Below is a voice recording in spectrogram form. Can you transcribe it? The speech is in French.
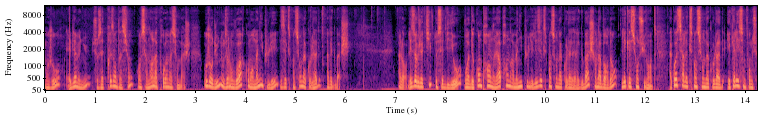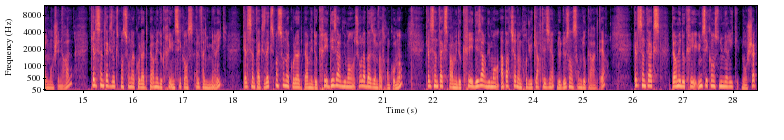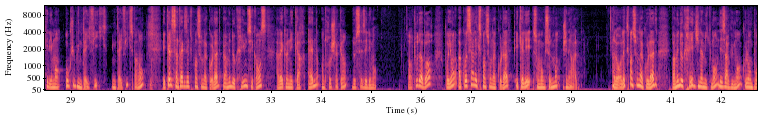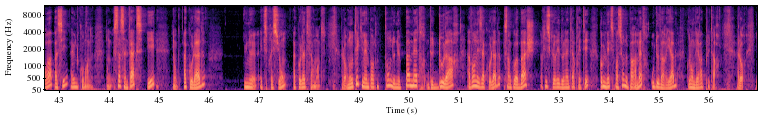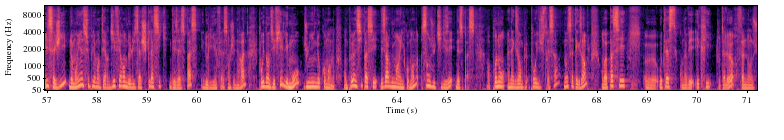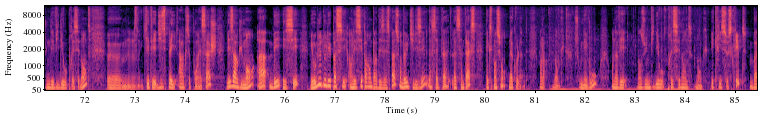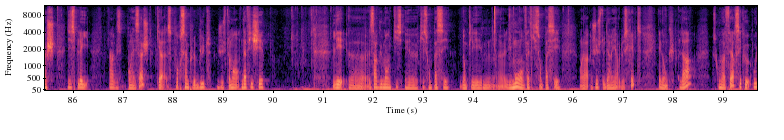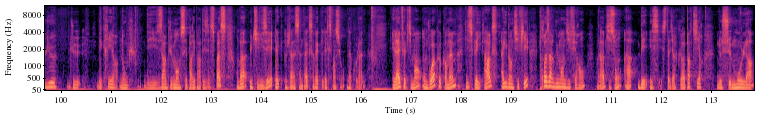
Bonjour et bienvenue sur cette présentation concernant la programmation Bash. Aujourd'hui, nous allons voir comment manipuler les expansions d'accolade avec Bash. Alors, les objectifs de cette vidéo vont être de comprendre et apprendre à manipuler les expansions d'accolade avec Bash en abordant les questions suivantes. À quoi sert l'expansion d'accolade et quel est son fonctionnement général? Quelle syntaxe d'expansion d'accolade permet de créer une séquence alphanumérique? Quelle syntaxe d'expansion d'accolade permet de créer des arguments sur la base d'un patron commun? Quelle syntaxe permet de créer des arguments à partir d'un produit cartésien de deux ensembles de caractères? Quelle syntaxe permet de créer une séquence numérique dont chaque élément occupe une taille fixe, une taille Et quelle syntaxe d'expansion d'accolade permet de créer une séquence avec un écart n entre chacun de ces éléments? Alors tout d'abord, voyons à quoi sert l'expansion d'accolade et quel est son fonctionnement général. Alors l'expansion d'accolade permet de créer dynamiquement des arguments que l'on pourra passer à une commande. Donc sa syntaxe est donc accolade une expression accolade fermante. Alors notez qu'il est important de ne pas mettre de dollars avant les accolades, sans quoi Bash risquerait de l'interpréter comme une expansion de paramètres ou de variables que l'on verra plus tard. Alors il s'agit d'un moyen supplémentaire différent de l'usage classique des espaces et de l'IFS en général pour identifier les mots d'une ligne de commande. On peut ainsi passer des arguments à une commande sans utiliser d'espace. Alors prenons un exemple pour illustrer ça. Dans cet exemple, on va passer euh, au test qu'on avait écrit tout à l'heure, enfin dans une des vidéos précédentes, euh, qui était displayargs.sh, les arguments A, B et C, au lieu de les passer en les séparant par des espaces, on va utiliser la, syntaxe d'expansion d'accolade. Voilà, donc souvenez-vous, on avait dans une vidéo précédente donc écrit ce script, bash display args.sh, qui a pour simple but justement d'afficher les euh, arguments qui, euh, qui, sont passés, donc les, euh, les, mots en fait qui sont passés voilà, juste derrière le script. Et donc là, ce qu'on va faire, c'est qu'au lieu d'écrire donc des arguments séparés par des espaces, on va utiliser la syntaxe avec l'expansion d'accolade. Et là, effectivement, on voit que quand même, displayArgs a identifié trois arguments différents, voilà, qui sont A, B et C. C'est-à-dire qu'à partir de ce mot-là,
